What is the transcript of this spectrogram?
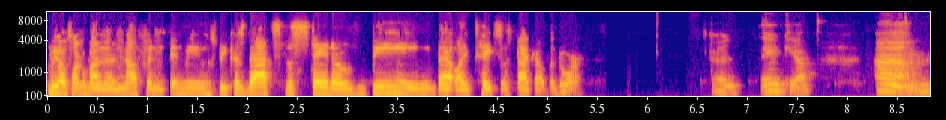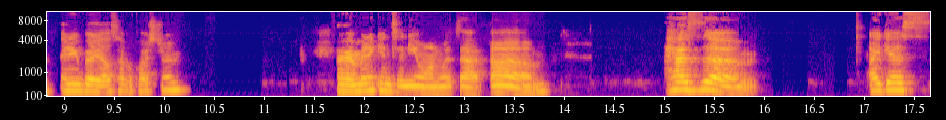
we don't talk about it enough in, in meetings because that's the state of being that like takes us back out the door. Good. Thank you um, anybody else have a question? All right, I'm going to continue on with that. Um, has the, I guess,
